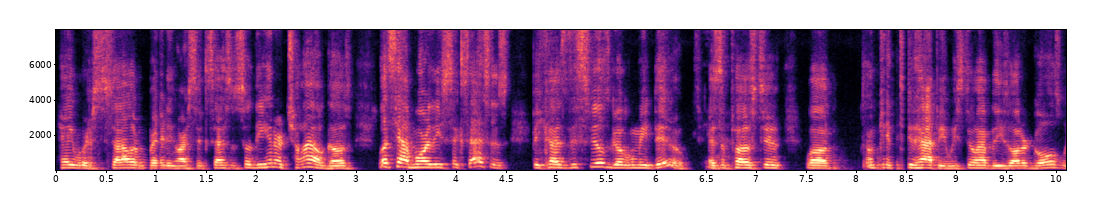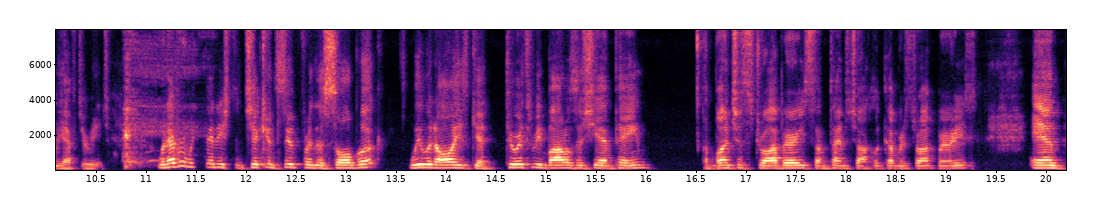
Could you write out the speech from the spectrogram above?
hey, we're celebrating our successes. So the inner child goes, let's have more of these successes because this feels good when we do, as opposed to, well, don't get too happy. We still have these other goals we have to reach. Whenever we finished the chicken soup for the soul book, we would always get two or three bottles of champagne, a bunch of strawberries, sometimes chocolate covered strawberries, and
